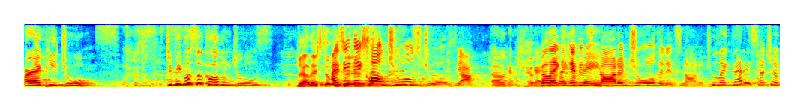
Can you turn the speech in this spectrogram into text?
R.I.P. Juuls. Do people still call them Juuls? Yeah, they still I think they call Juuls Juuls. Yeah. Okay. okay. But like, if vape. it's not a Juul, then it's not a But Juul. like that is such a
